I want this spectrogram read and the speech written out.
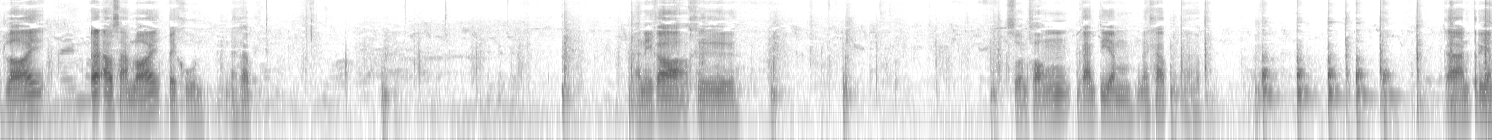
700เออเอา 300 ไปคูณนะครับ อันนี้ก็คือ ส่วนของการเตรียมนะครับ การเตรียม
